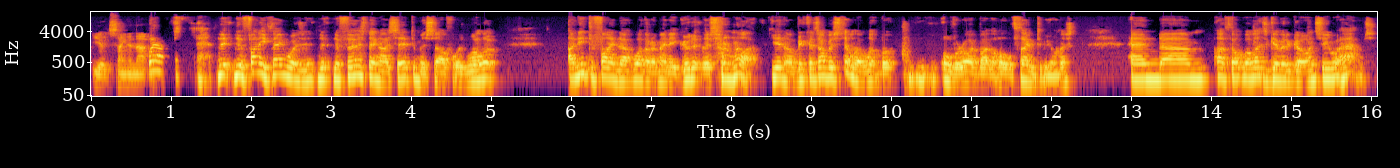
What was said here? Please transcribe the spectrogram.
you signing that. Well, the, the funny thing was the, the first thing I said to myself was, well, look I need to find out whether I'm any good at this or not, you know, because I was still a little bit overawed by the whole thing, to be honest. And um, I thought, well, let's give it a go and see what happens.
